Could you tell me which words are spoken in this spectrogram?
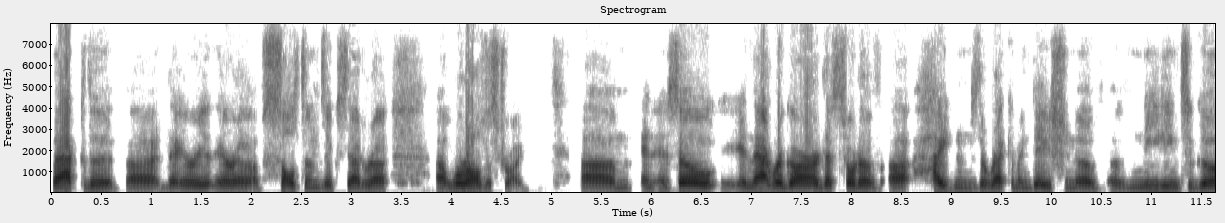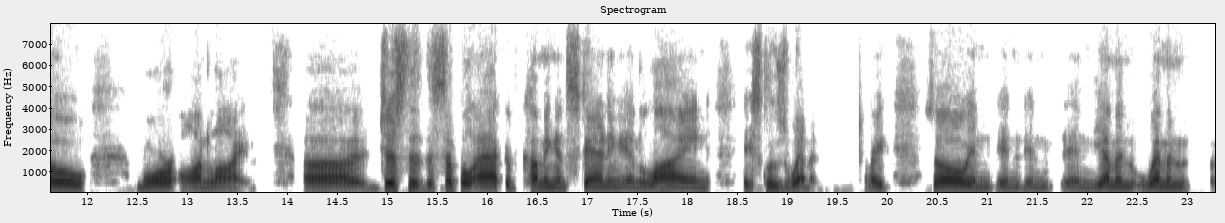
back to the, uh, the area, era of sultans, etc uh, were all destroyed. Um, and, and so in that regard, that sort of uh, heightens the recommendation of, of needing to go more online. Uh, just the, the simple act of coming and standing in line excludes women. Right? So in, in, in, in Yemen, women, uh,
